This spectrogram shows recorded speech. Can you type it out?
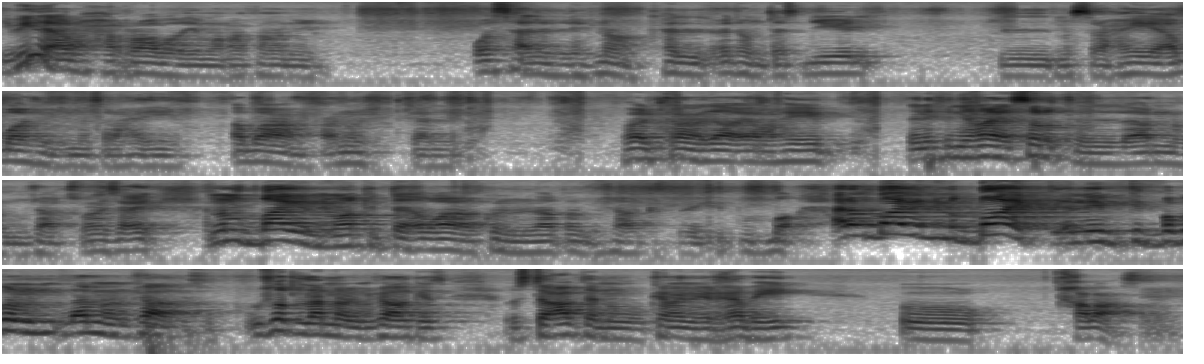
يبيلي أروح الروضه دي مرة ثانية. وأسأل اللي هناك هل عندهم تسجيل المسرحية؟ أبغى أشوف المسرحية أبغى أعرف عن وش تتكلم. وهل كان ادائي رهيب. لاني في النهاية صرت الأرنولد مشاكس وأنا سعيد. أنا متضايق إني ما كنت أبغى أكون الأرنولد مشاكس يعني أنا متضايق إني متضايق إني كنت بكون الأرنولد مشاكس وصرت الأرنولد مشاكس واستوعبت إنه كلامي غبي. وخلاص يعني.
